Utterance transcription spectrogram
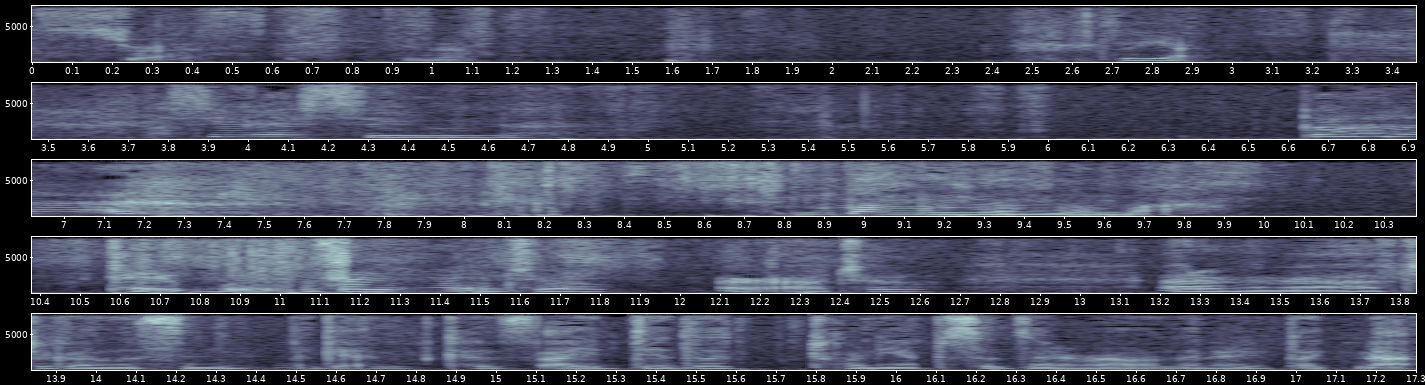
stressed, you know. So yeah, I'll see you guys soon. Bye. Mama, mama, mama. Okay, wait, was that even my intro or outro? I don't remember. I'll have to go listen again because I did like 20 episodes in a row and then I did like none.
